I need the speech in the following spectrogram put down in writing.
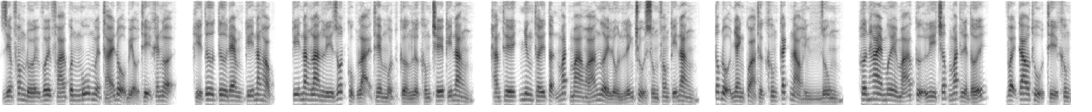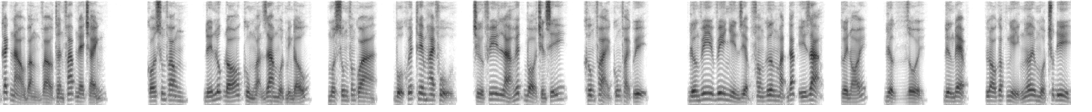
Diệp phong đối với phá quân ngũ nguyệt thái độ biểu thị khen ngợi, thì tư tư đem kỹ năng học, kỹ năng lan lý rốt cục lại thêm một cường lực khống chế kỹ năng, hắn thế nhưng thấy tận mắt ma hóa người lùn lĩnh chủ xung phong kỹ năng, tốc độ nhanh quả thực không cách nào hình dung, hơn hai mươi mã cự ly chớp mắt liền tới, vậy cao thủ thì không cách nào bằng vào thân pháp né tránh có xung phong, đến lúc đó cùng ngoạn ra một mình đấu, một xung phong qua, bổ khuyết thêm hai phủ, trừ phi là huyết bỏ chiến sĩ, không phải cũng phải quỵ. Đường vi vi nhìn diệp phong gương mặt đắc ý dạng, cười nói, được rồi, đường đẹp lò gập nghỉ ngơi một chút đi.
